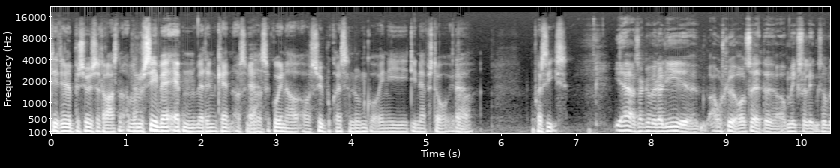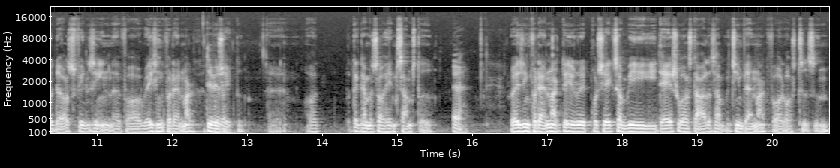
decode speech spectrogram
Det er det, der besøgsadressen. Og vil du se, hvad appen, hvad den kan, og så videre, Ja. så gå ind og, og søg på Christian Lundgaard ind i din App Store. Eller, Ja. Præcis. Ja, og så kan vi da lige øh, afsløre også, at øh, om ikke så længe, så vil der også findes en øh, for Racing for Danmark Det vil der. Øh, Og den kan man så hente samme sted. Ja, Racing for Danmark, det er jo et projekt, som vi i DASO har startet sammen med Team Danmark for et års tid siden,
